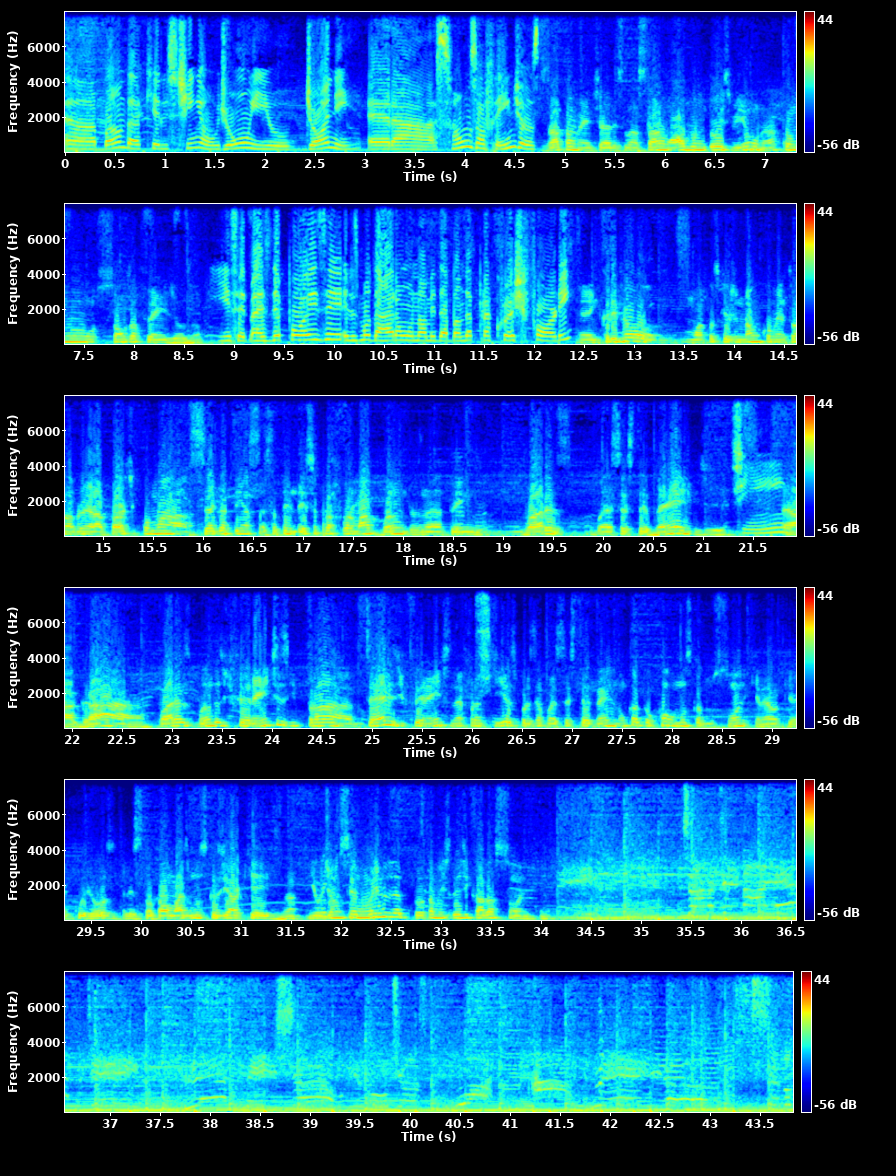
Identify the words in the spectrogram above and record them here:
A banda que eles tinham, o John e o Johnny, era Sons of Angels. Exatamente, eles lançaram um álbum em 2000, né, como Sons of Angels. Né? Isso, mas depois eles mudaram o nome da banda para Crush 40. É incrível uma coisa que a gente não comentou na primeira parte, como a SEGA tem essa, essa tendência para formar bandas, né? Tem uhum. Várias SST Band, Sim. H, várias bandas diferentes e para séries diferentes, né? Franquias, Sim. por exemplo, a SST Band nunca tocou música do Sonic, né? O que é curioso. Eles tocavam mais músicas de arcades, né? E o John Senui é totalmente dedicado a Sonic. Né?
